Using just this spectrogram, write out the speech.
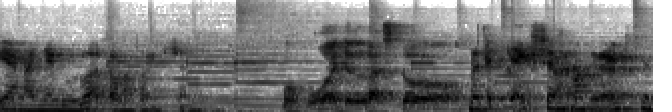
yang nanya dulu atau langsung action Oh, gua jelas dong. Berarti action, langsung action.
